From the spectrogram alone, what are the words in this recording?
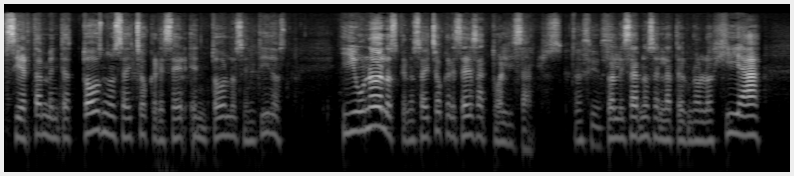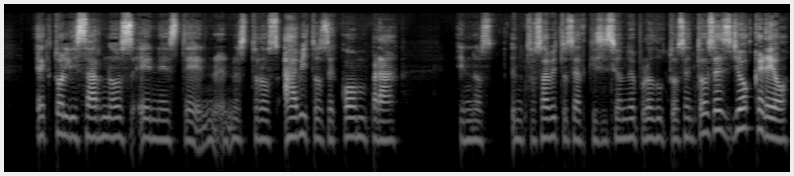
ciertamente a todos nos ha hecho crecer en todos los sentidos. Y uno de los que nos ha hecho crecer es actualizarnos Así es. actualizarnos en la tecnología, actualizarnos en, este, en nuestros hábitos de compra, en, los, en nuestros hábitos de adquisición de productos. Entonces yo creo,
